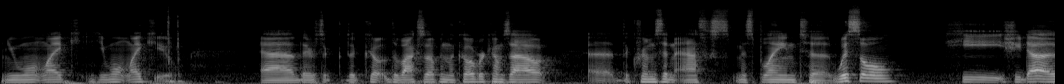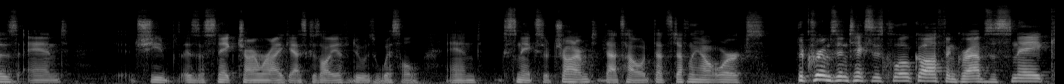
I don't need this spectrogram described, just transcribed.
and you won't like he won't like you." Uh, there's a the the box is open. The cobra comes out. Uh, the Crimson asks Miss Blaine to whistle. He she does, and she is a snake charmer, I guess, because all you have to do is whistle, and snakes are charmed. That's how. That's definitely how it works. The Crimson takes his cloak off and grabs a snake.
